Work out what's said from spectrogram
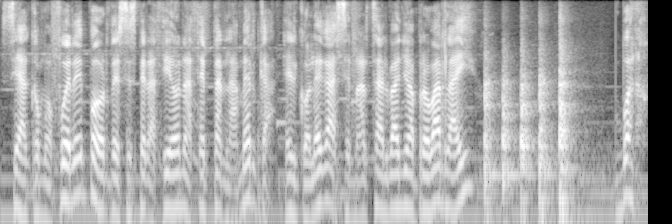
Sea como fuere, por desesperación aceptan la merca. El colega se marcha al baño a probarla y... Bueno,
